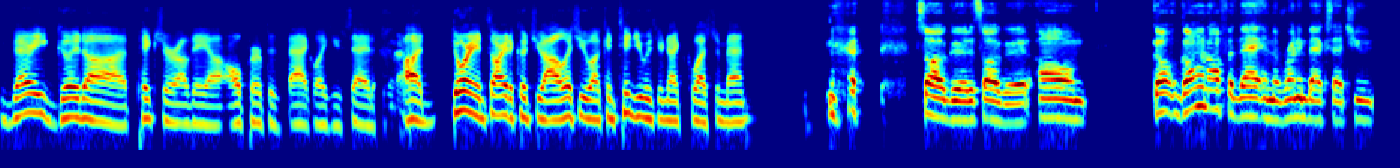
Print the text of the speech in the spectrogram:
very good uh picture of a uh, all-purpose back, like you said. Yeah. Uh, Dorian, sorry to cut you out. I'll let you uh, continue with your next question, man. it's all good. It's all good. Um, go, going off of that and the running backs that you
